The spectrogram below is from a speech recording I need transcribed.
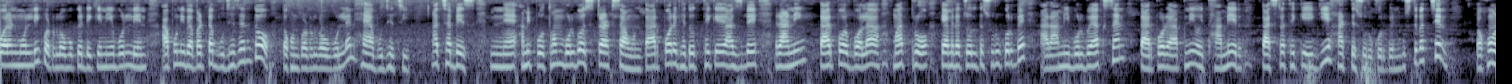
বরেন মল্লিক পটলবাবুকে ডেকে নিয়ে বললেন, আপনি ব্যাপারটা বুঝেছেন তো? তখন পটলবাবু বললেন হ্যাঁ বুঝেছি। আচ্ছা বেশ আমি প্রথম বলব স্টার্ট সাউন্ড, তারপরে ভেতর থেকে আসবে রানিং, তারপর বলা মাত্র ক্যামেরা চলতে শুরু করবে, আর আমি বলব অ্যাকশান, তারপরে আপনি ওই থামের কাজটা থেকে এগিয়ে হাঁটতে শুরু করবেন। বুঝতে পারছেন? তখন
